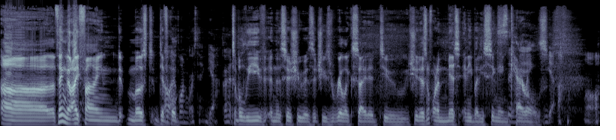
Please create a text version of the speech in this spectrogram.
Uh, the thing that I find most Oh, difficult one more thing. Yeah, go ahead. to believe in this issue is that she's real excited to. She doesn't want to miss anybody singing, Singing. carols. Yeah. Oh.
